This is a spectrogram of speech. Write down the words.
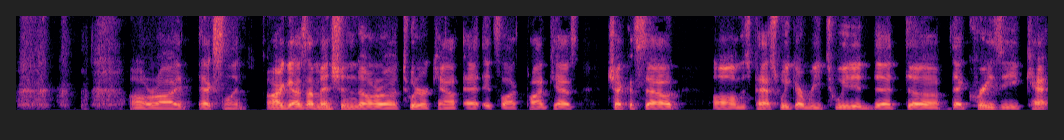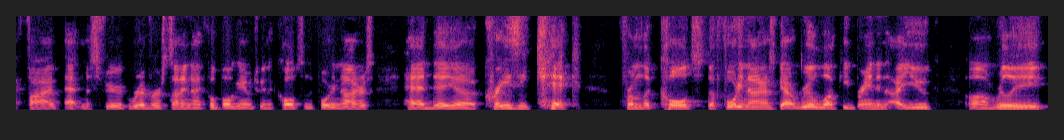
All right, excellent. All right, guys. I mentioned our uh, Twitter account at It's Locked Podcast. Check us out. Um, this past week, I retweeted that uh, that crazy Cat Five atmospheric river Sunday night football game between the Colts and the 49ers had a uh, crazy kick from the Colts. The 49ers got real lucky. Brandon Aiyuk um, really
